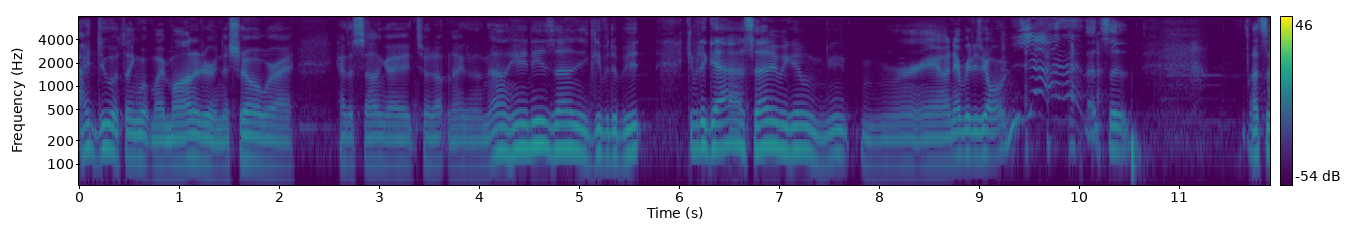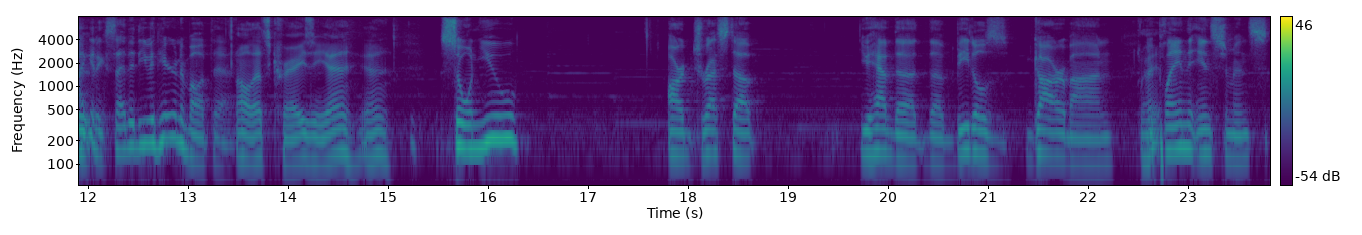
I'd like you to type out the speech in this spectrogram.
I do a thing with my monitor in the show where I have the sound guy turn up and I go, now here it is, uh, give it a bit, give it a gas, there we go, and everybody's going, yeah, that's it. That's I it. get excited even hearing about that. Oh, that's crazy. Yeah, yeah. So when you are dressed up, you have the the Beatles garb on, you're playing the instruments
